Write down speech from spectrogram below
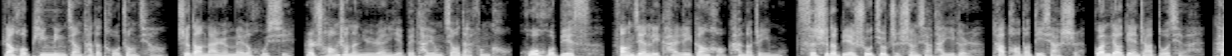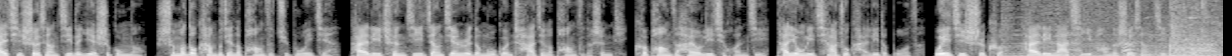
然后拼命将他的头撞墙，直到男人没了呼吸。而床上的女人也被他用胶带封口，活活憋死。房间里，凯莉刚好看到这一幕。此时的别墅就只剩下他一个人。他跑到地下室，关掉电闸，躲起来，开启摄像机的夜视功能。什么都看不见的胖子举步维艰。凯莉趁机将尖锐的木棍插进了胖子的身体，可胖子还有力气还击。他用力掐住凯莉的脖子。危急时刻，凯莉拿起一旁的摄像机砸过去。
